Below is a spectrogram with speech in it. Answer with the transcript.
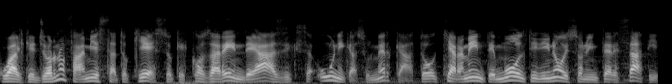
Qualche giorno fa mi è stato chiesto che cosa rende ASICS unica sul mercato, chiaramente molti di noi sono interessati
